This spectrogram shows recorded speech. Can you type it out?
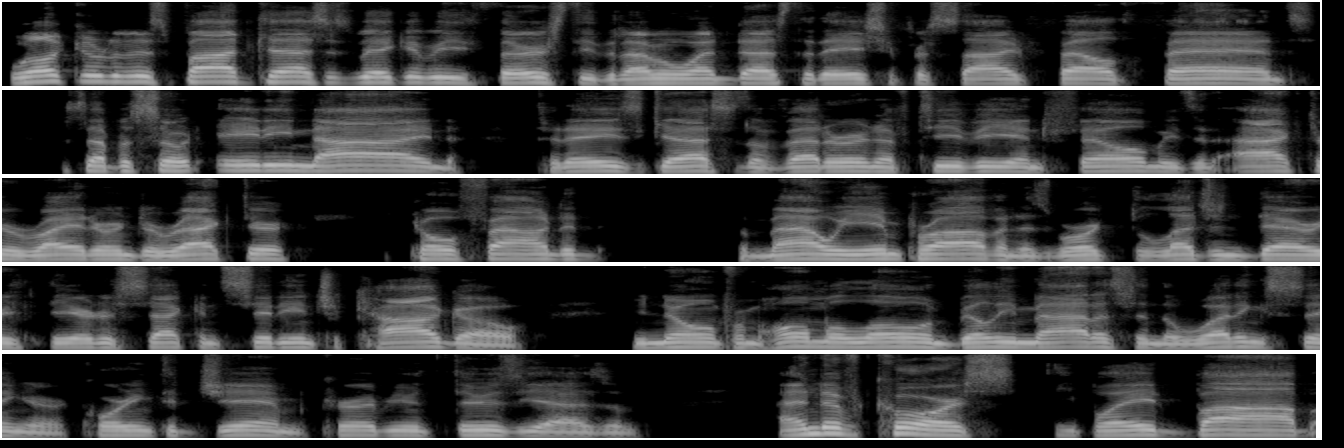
Welcome to this podcast. It's making me thirsty. The number one destination for Seinfeld fans. It's episode 89. Today's guest is a veteran of TV and film. He's an actor, writer, and director. Co founded the Maui Improv and has worked the legendary theater Second City in Chicago. You know him from Home Alone, Billy Madison, The Wedding Singer, According to Jim, Curb Your Enthusiasm. And of course, he played Bob,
